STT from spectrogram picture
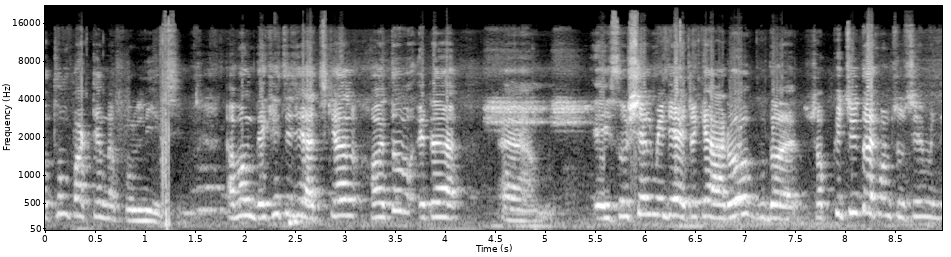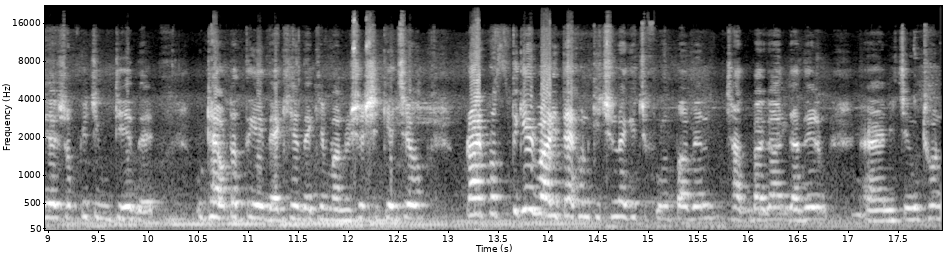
প্রথম আমরা ফুল নিয়েছি। এবং দেখেছি যে আজকাল হয়তো এটা এই সোশ্যাল মিডিয়া এটাকে আরও সব কিছুই তো এখন সোশ্যাল মিডিয়ায় সব কিছু উঠিয়ে দেয়, উঠে ওটা থেকে দেখে দেখে মানুষে শিখেছেও। প্রায় প্রত্যেকের বাড়িতে এখন কিছু না কিছু ফুল পাবেন, ছাদ বাগান, যাদের নিচে উঠোন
